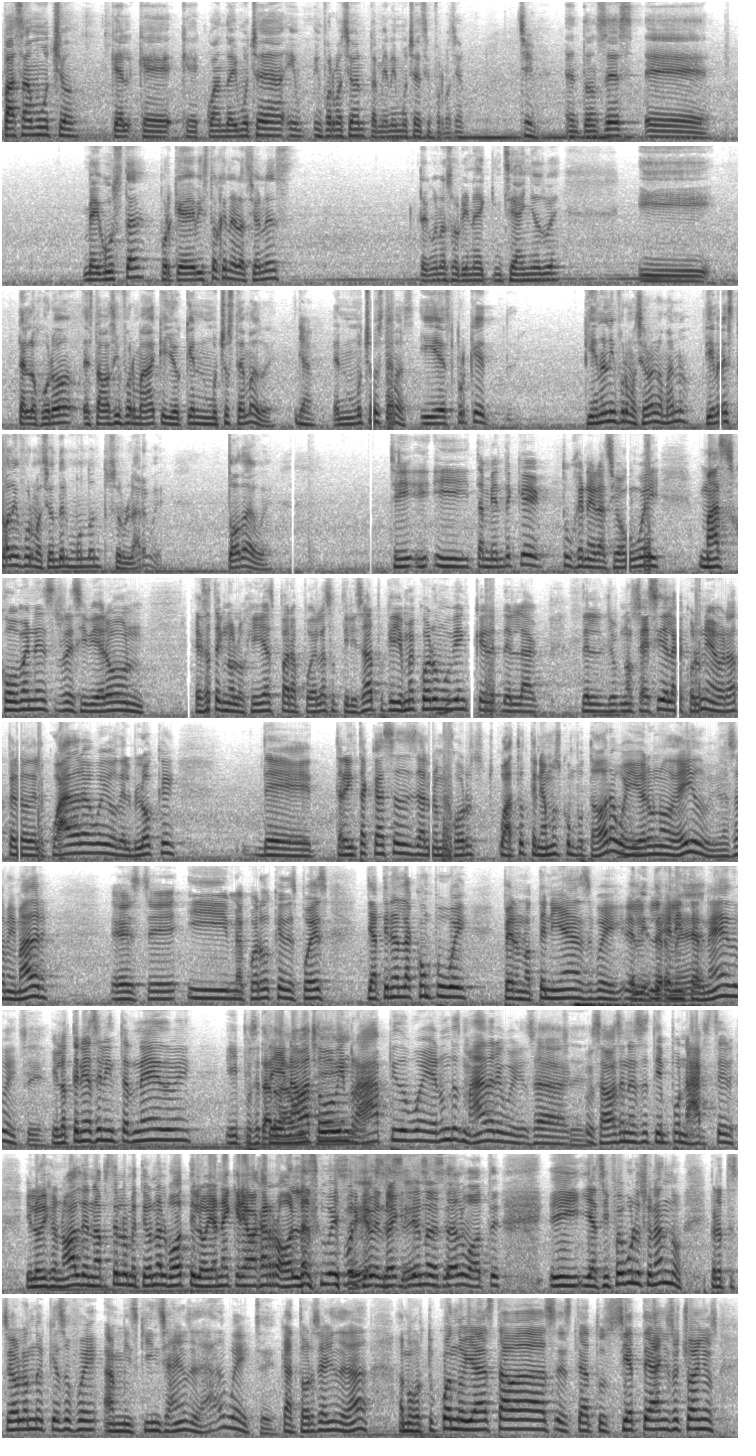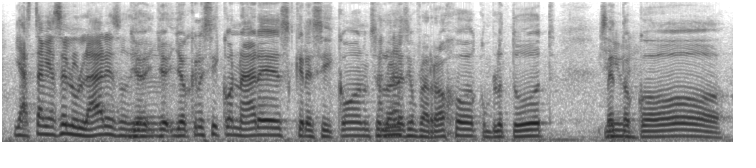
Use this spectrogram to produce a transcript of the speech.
pasa mucho que, que, que cuando hay mucha in- información, también hay mucha desinformación. Sí. Entonces, eh, me gusta porque he visto generaciones. Tengo una sobrina de 15 años, güey. Y te lo juro, está más informada que yo que en muchos temas, güey. Ya. En muchos temas. Y es porque tienen la información a la mano. Tienes toda la información del mundo en tu celular, güey. Toda, güey. Sí, y, y también de que tu generación, güey, más jóvenes recibieron esas tecnologías para poderlas utilizar. Porque yo me acuerdo muy bien que de la, del, yo no sé si de la colonia, ¿verdad? Pero de la cuadra, güey, o del bloque, de 30 casas, a lo mejor cuatro teníamos computadora, güey. Yo era uno de ellos, güey, gracias a mi madre. Este, y me acuerdo que después ya tenías la compu, güey, pero no tenías, güey, el, El internet, güey. Sí. Y lo tenías el internet, güey. Y pues se te llenaba todo bien rápido, güey. Era un desmadre, güey. O sea, Sí. usabas en ese tiempo Napster. Y lo dije, no, al de Napster lo metieron al bote. Y luego ya nadie quería bajar rolas, güey. Sí, Porque sí, vendría sí, que yo no sí. al bote. Y, y así fue evolucionando. Pero te estoy hablando de que eso fue a mis 15 años de edad, güey. Sí. 14 años de edad. A lo mejor tú cuando ya estabas este, a tus 7 años, 8 años, ya hasta había celulares. O Yo, yo, yo crecí con Ares, crecí con celulares Anda. infrarrojo, con Bluetooth. Sí, Me tocó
